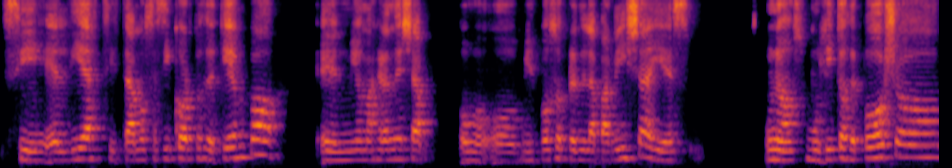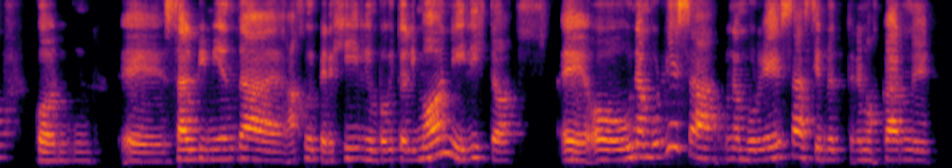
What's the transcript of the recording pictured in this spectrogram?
si el día, si estamos así cortos de tiempo, el mío más grande ya o, mi esposo prende la parrilla y es unos muslitos de pollo con eh, sal, pimienta, ajo y perejil y un poquito de limón y listo. Eh, o una hamburguesa, una hamburguesa, siempre tenemos carne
